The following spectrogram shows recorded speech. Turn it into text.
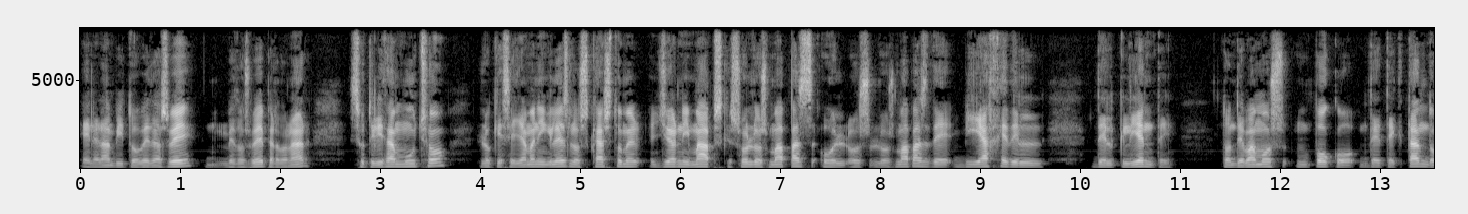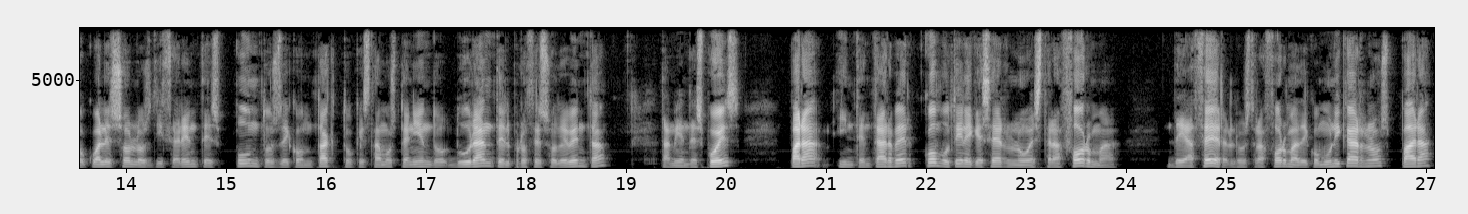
en el ámbito B2B, B2B perdonar, se utilizan mucho lo que se llama en inglés los Customer Journey Maps, que son los mapas o los, los mapas de viaje del, del cliente, donde vamos un poco detectando cuáles son los diferentes puntos de contacto que estamos teniendo durante el proceso de venta, también después, para intentar ver cómo tiene que ser nuestra forma de hacer, nuestra forma de comunicarnos para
